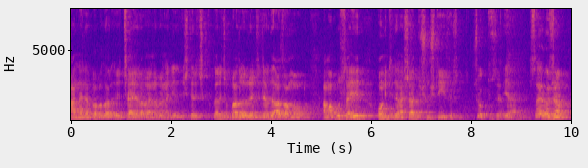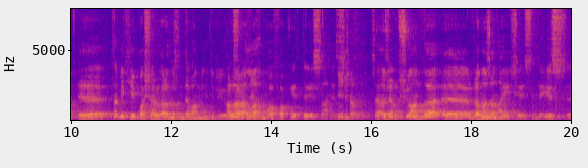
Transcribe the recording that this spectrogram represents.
anneler, babalar e, çayıra, o yana böyle işleri çıktıkları için bazı öğrencilerde azalma oldu. Ama bu sayı 12'den aşağı düşmüş değildir. Çok güzel. Yani. Sayın Hocam, e, tabii ki başarılarınızın devamını diliyoruz. Allah razı Allah muvaffakiyetleri ihsan etsin. İnşallah. Sayın Hocam, şu anda e, Ramazan ayı içerisindeyiz. E,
